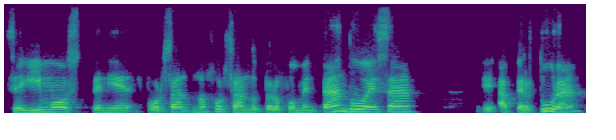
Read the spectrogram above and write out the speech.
seguimos teniendo, forzando, no forzando, pero fomentando esa eh, apertura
